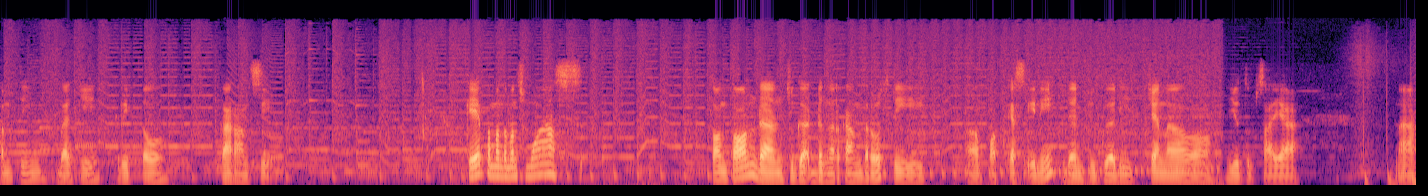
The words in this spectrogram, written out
penting bagi cryptocurrency. Oke, teman-teman semua, tonton dan juga dengarkan terus di uh, podcast ini dan juga di channel YouTube saya. Nah,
